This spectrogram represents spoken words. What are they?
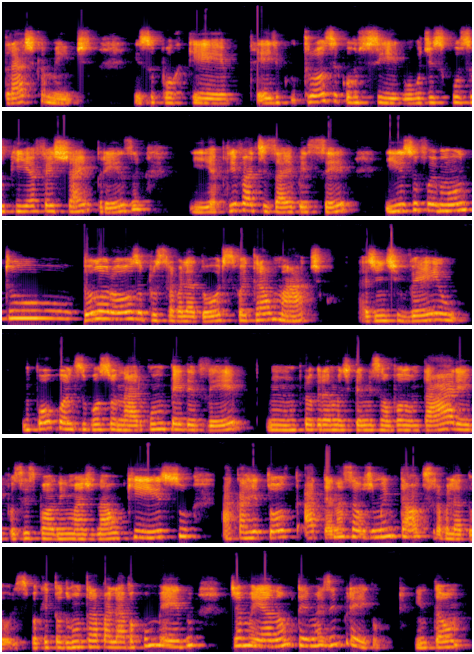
drasticamente. Isso porque ele trouxe consigo o discurso que ia fechar a empresa, ia privatizar a EBC, e isso foi muito doloroso para os trabalhadores, foi traumático. A gente veio um pouco antes do Bolsonaro com um PDV, um programa de demissão voluntária, e vocês podem imaginar o que isso acarretou até na saúde mental dos trabalhadores, porque todo mundo trabalhava com medo de amanhã não ter mais emprego. Então,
